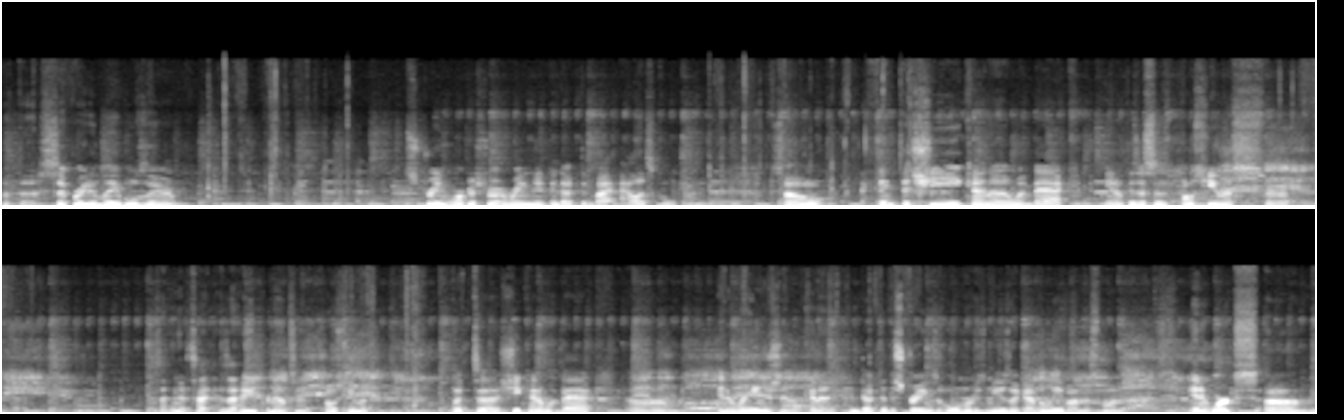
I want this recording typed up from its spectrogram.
With the separated labels there. String orchestra arranged and conducted by Alice Coltrane. So I think that she kind of went back, you know, because this is posthumous, or I think that's how, is that how you pronounce it? Posthumous. But uh, she kind of went back um, and arranged and kind of conducted the strings over his music, I believe, on this one, and it works. Um,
